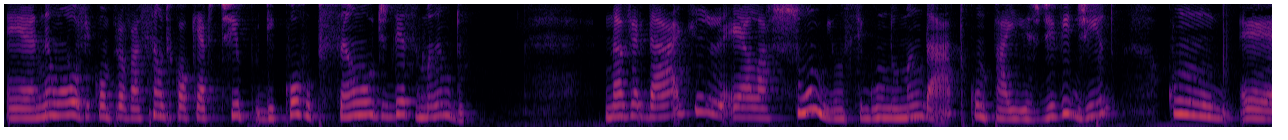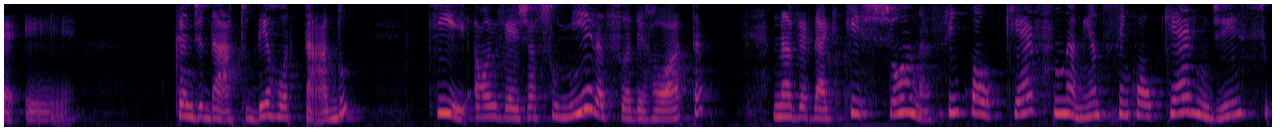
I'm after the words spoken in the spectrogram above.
é, não houve comprovação de qualquer tipo de corrupção ou de desmando. Na verdade, ela assume um segundo mandato com o país dividido, com é, é, candidato derrotado, que ao invés de assumir a sua derrota, na verdade questiona sem qualquer fundamento, sem qualquer indício,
